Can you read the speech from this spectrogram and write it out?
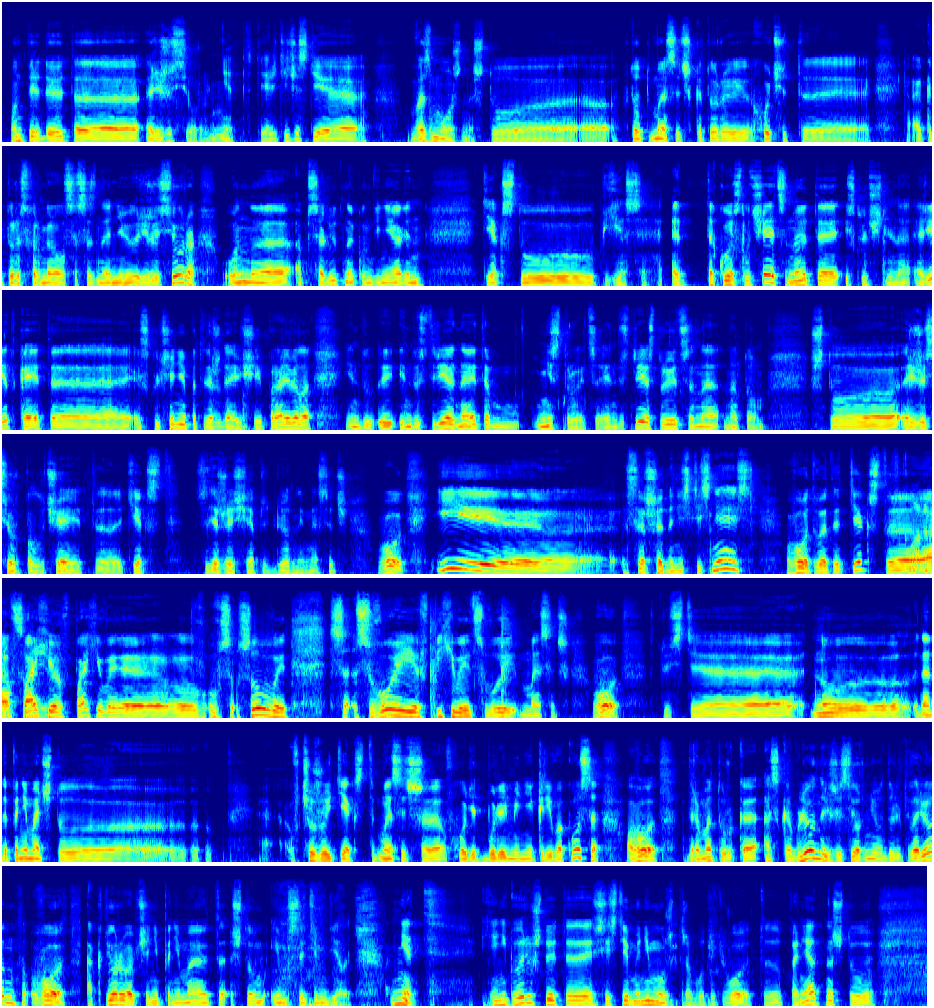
он передает режиссеру. Нет, теоретически возможно, что э, тот месседж, который хочет, э, который сформировался сознанию режиссера, он э, абсолютно конгениален тексту пьесы. Это такое случается, но это исключительно редко, это исключение подтверждающее правило. Инду, индустрия на этом не строится. Индустрия строится на, на том, что режиссер получает текст содержащий определенный месседж. Вот. И э, совершенно не стесняясь, вот в этот текст э, впахивает, впахивает, э, всовывает свой, впихивает свой месседж. Вот. То есть, ну, надо понимать, что в чужой текст месседж входит более-менее криво-косо, вот, драматург оскорблен, режиссер не удовлетворен, вот, актеры вообще не понимают, что им с этим делать. Нет, я не говорю, что эта система не может работать. Вот, понятно, что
